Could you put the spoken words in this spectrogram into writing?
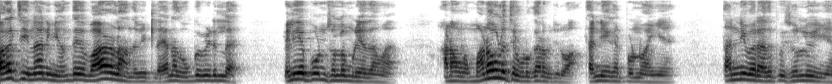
பகைச்சின்னா நீங்கள் வந்து வாழலாம் அந்த வீட்டில் ஏன்னா அது உங்கள் வீடு இல்லை. வெளியே போன்னு சொல்ல முடியாது அவன். ஆனால் அவங்களுக்கு மன உளைச்சல் கொடுக்க ஆரம்பிச்சிடுவான் தண்ணியை கட் பண்ணுவாங்க. தண்ணி வராது போய் சொல்லுவீங்க.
